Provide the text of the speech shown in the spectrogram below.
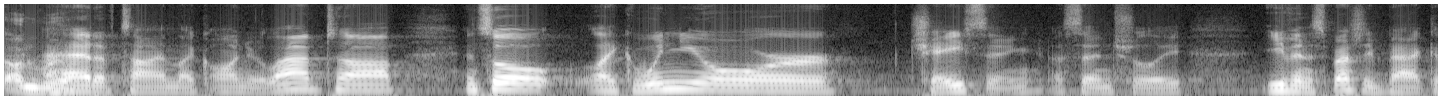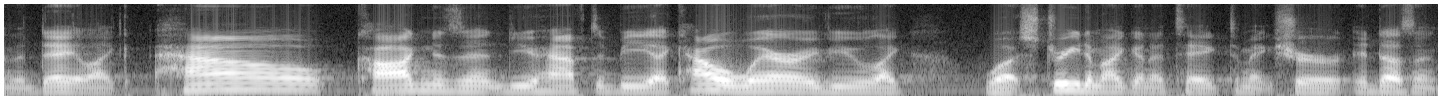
ahead of time like on your laptop and so like when you're chasing essentially even especially back in the day like how cognizant do you have to be like how aware of you like what street am i going to take to make sure it doesn't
